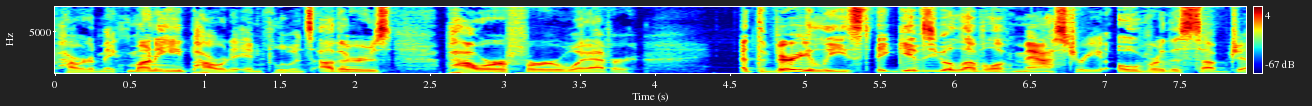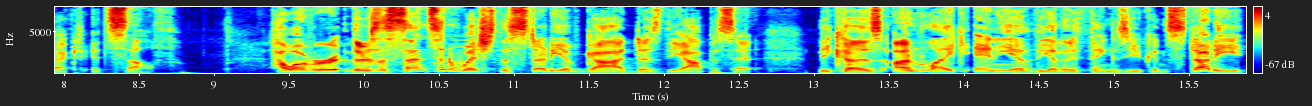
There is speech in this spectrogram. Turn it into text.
power to make money, power to influence others, power for whatever. At the very least, it gives you a level of mastery over the subject itself. However, there's a sense in which the study of God does the opposite, because unlike any of the other things you can study,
